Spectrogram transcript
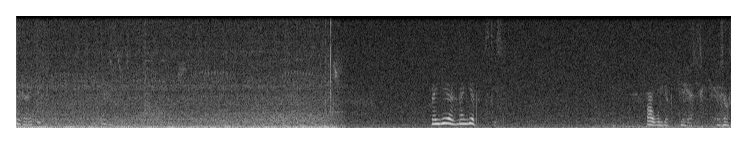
уезжайте. Наед, наедут здесь. А, уедут, где я, взялся?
